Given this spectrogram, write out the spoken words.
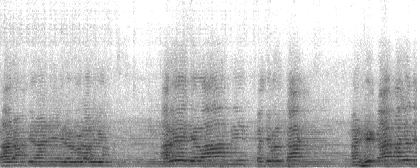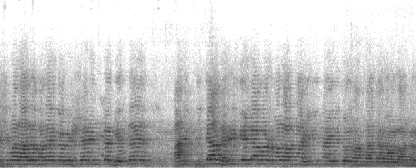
तारामती राणी रडू लागली. अरे देवा मी पतिव्रता आणि हे काय माझ्या नशिबाला आलं? मला एका विषयाने विकत घेतलंय. आणि तिच्या घरी गेल्यावर मला नाही नाही तो धंदा करावा लागल.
